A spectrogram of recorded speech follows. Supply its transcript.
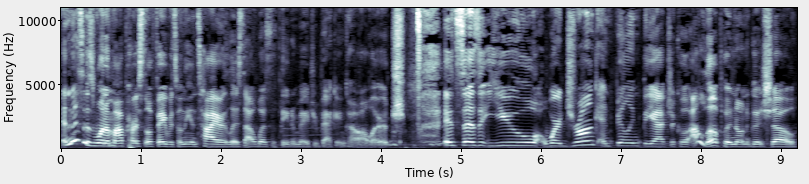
And this is one of my personal favorites on the entire list. I was a theater major back in college. It says that you were drunk and feeling theatrical. I love putting on a good show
